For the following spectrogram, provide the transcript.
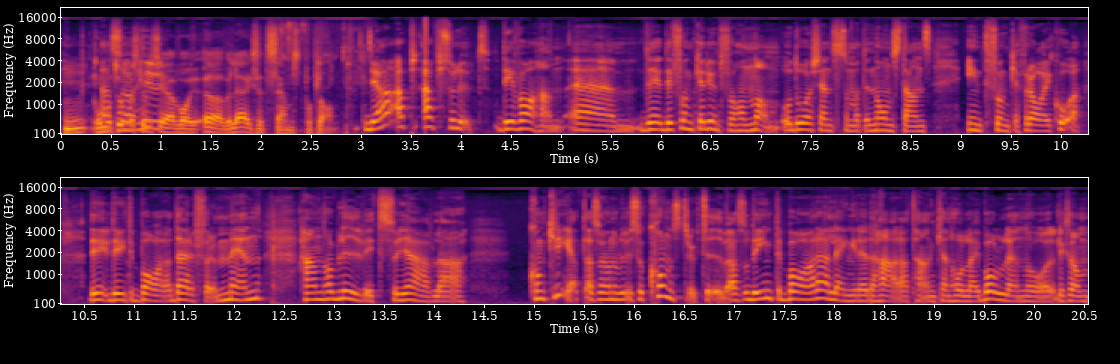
Mm. Och Alltså, Motuma ska vi hur- säga var ju överlägset sämst på plan. Ja, ab- absolut. Det var han. Eh, det, det funkade ju inte för honom. Och då känns det som att det någonstans inte funkar för AIK. Det, det är inte bara därför. Men han har blivit så jävla konkret. Alltså han har blivit så konstruktiv. Alltså det är inte bara längre det här att han kan hålla i bollen och liksom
